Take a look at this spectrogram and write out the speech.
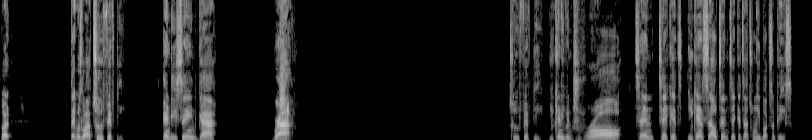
But they was like 250. Indie scene guy. Bruh. 250. You can't even draw 10 tickets. You can't sell 10 tickets at 20 bucks a piece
